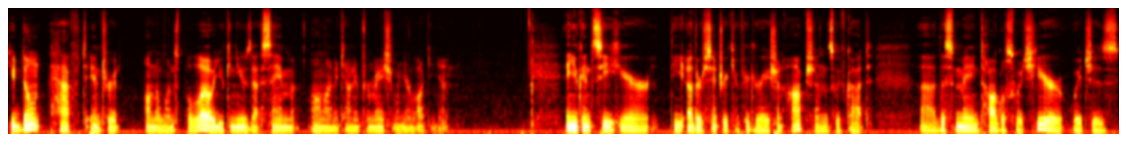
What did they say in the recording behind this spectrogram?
you don't have to enter it on the ones below. You can use that same online account information when you're logging in. And you can see here the other Sentry configuration options. We've got uh, this main toggle switch here, which is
